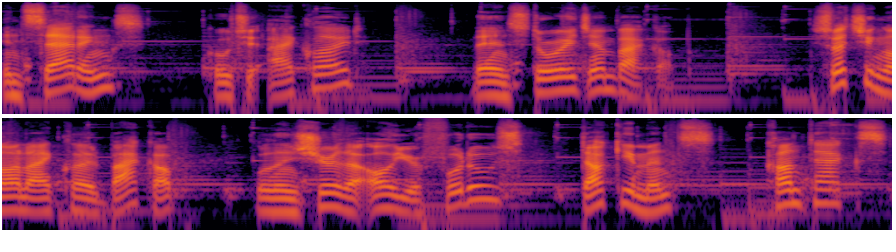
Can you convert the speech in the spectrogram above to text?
In Settings, go to iCloud, then Storage and Backup. Switching on iCloud Backup will ensure that all your photos, documents, contacts,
